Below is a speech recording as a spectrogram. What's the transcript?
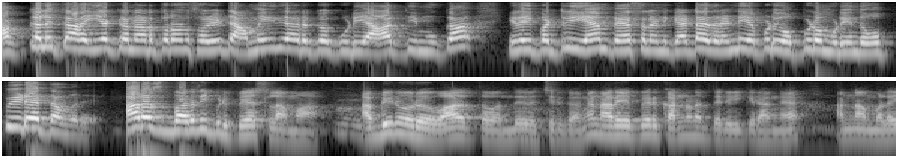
மக்களுக்காக இயக்கம் நடத்துறோம்னு சொல்லிட்டு அமைதியா இருக்கக்கூடிய அதிமுக இதை பற்றி ஏன் பேசலன்னு கேட்டா இது ரெண்டும் எப்படி ஒப்பிட முடியும்? இந்த ஒப்பீடே தவறு. ஆர்எஸ் பாரதி இப்படி பேசலாமா? அப்படின்னு ஒரு வாதத்தை வந்து வச்சிருக்காங்க. நிறைய பேர் கண்டனம் தெரிவிக்கிறாங்க. அண்ணாமலை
